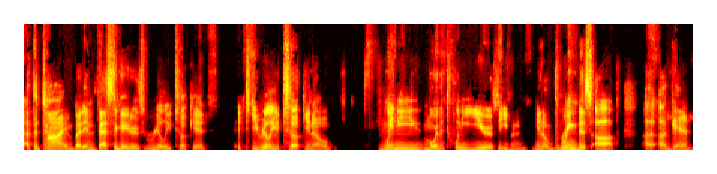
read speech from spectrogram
at the time, but investigators really took it. It, it really took you know 20 more than 20 years to even you know bring this up uh, again.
